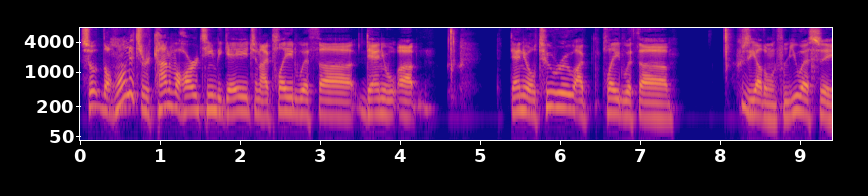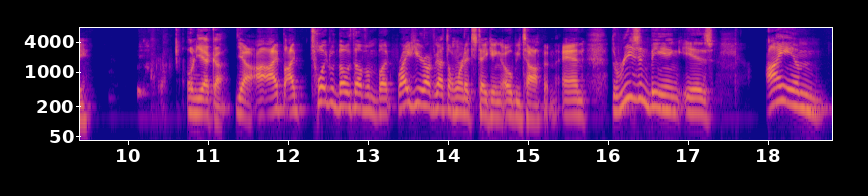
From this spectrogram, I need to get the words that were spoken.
So the Hornets are kind of a hard team to gauge, and I played with uh, Daniel uh, Daniel Oturu, I played with uh, who's the other one from USC? Onyeka. Yeah, I, I toyed with both of them, but right here I've got the Hornets taking Obi Toppin. And the reason being is I am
